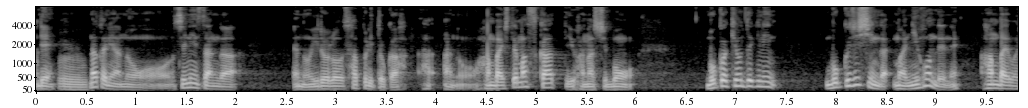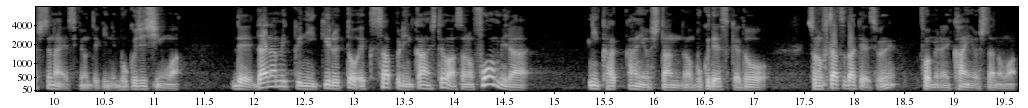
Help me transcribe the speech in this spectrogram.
で、うん。中にあの仙人さんがあのいろいろサプリとかはあの販売してますかっていう話も僕は基本的に僕自身が、まあ、日本でね販売はしてないです基本的に僕自身は。でダイナミックに生きると X サプリに関してはそのフォーミュラにか関与したのは僕ですけどその2つだけですよねフォーミュラに関与したのは。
